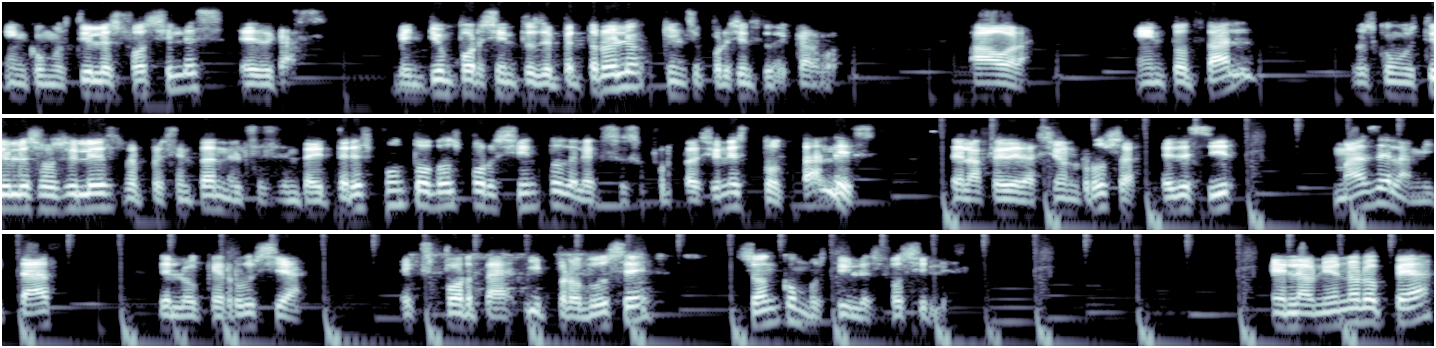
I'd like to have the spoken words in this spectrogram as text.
en combustibles fósiles es gas, 21% es de petróleo, 15% de carbón. Ahora, en total, los combustibles fósiles representan el 63.2% de las exportaciones totales de la Federación Rusa, es decir, más de la mitad de lo que Rusia exporta y produce son combustibles fósiles. En la Unión Europea,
